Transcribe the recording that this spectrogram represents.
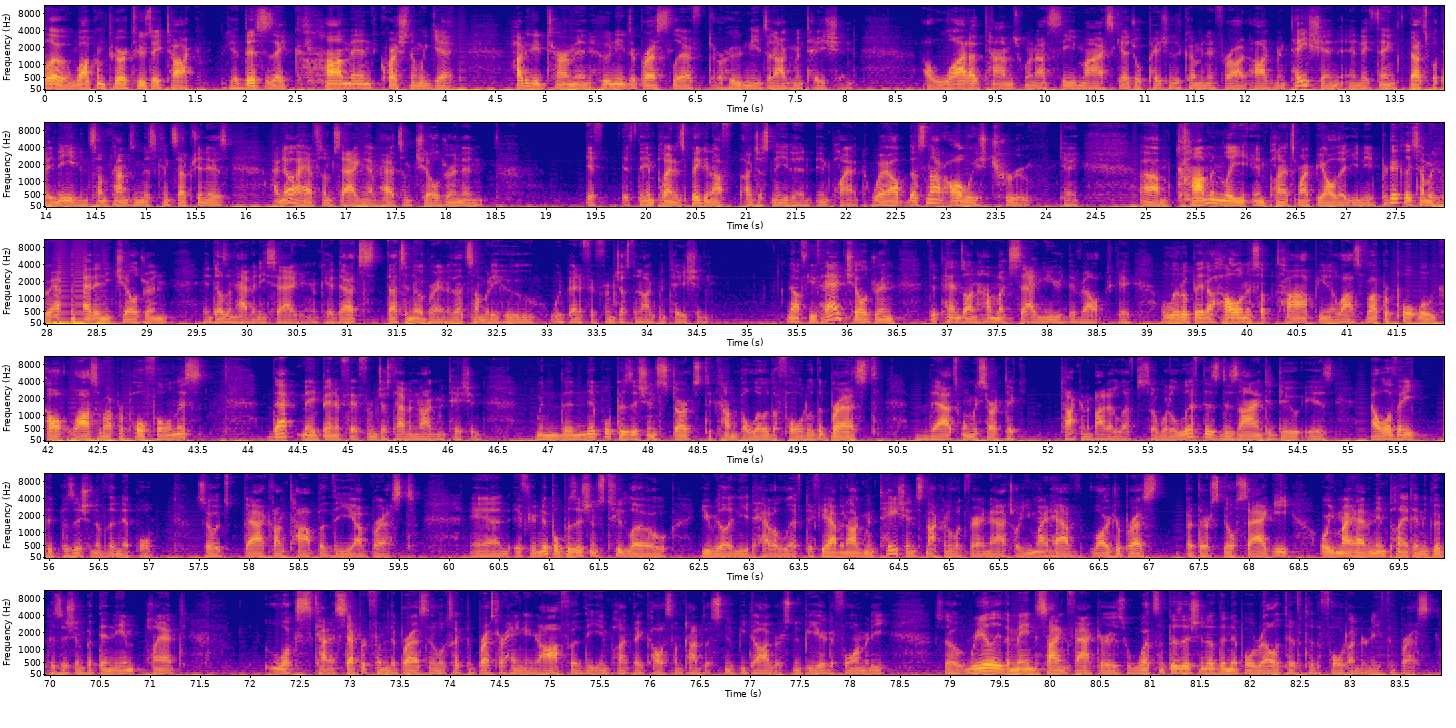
Hello and welcome to our Tuesday talk. Okay, this is a common question we get. How do you determine who needs a breast lift or who needs an augmentation? A lot of times when I see my scheduled patients coming in for an augmentation and they think that's what they need. And sometimes the misconception is, I know I have some sagging, I've had some children, and if, if the implant is big enough, I just need an implant. Well, that's not always true, okay? Um, commonly, implants might be all that you need, particularly somebody who hasn't had any children and doesn't have any sagging. Okay, that's that's a no-brainer. That's somebody who would benefit from just an augmentation. Now, if you've had children, depends on how much sagging you've developed. Okay, a little bit of hollowness up top, you know, loss of upper pole, what we call loss of upper pole fullness, that may benefit from just having an augmentation. When the nipple position starts to come below the fold of the breast, that's when we start to talking about a lift. So what a lift is designed to do is elevate the position of the nipple so it's back on top of the uh, breast. And if your nipple position is too low, you really need to have a lift. If you have an augmentation, it's not going to look very natural. You might have larger breasts, but they're still saggy, or you might have an implant in a good position, but then the implant looks kind of separate from the breast and looks like the breasts are hanging off of the implant they call sometimes a Snoopy dog or Snoopy ear deformity. So really the main deciding factor is what's the position of the nipple relative to the fold underneath the breast.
